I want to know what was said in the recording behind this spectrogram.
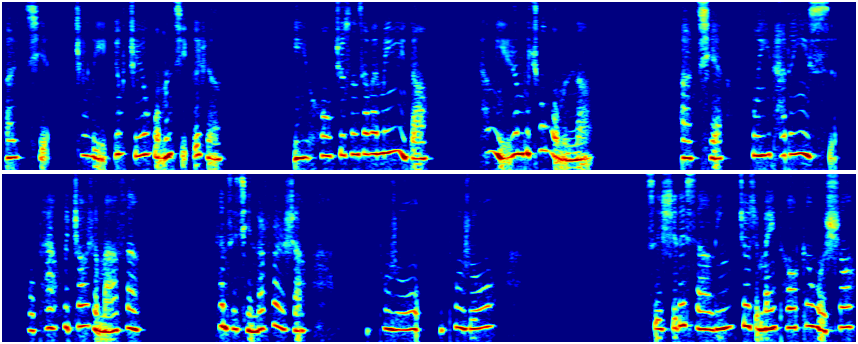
而且这里又只有我们几个人，以后就算在外面遇到，他们也认不出我们呢。而且。”不依他的意思，我怕会招惹麻烦。看在钱的份上，不如不如。此时的小林皱着眉头跟我说：“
